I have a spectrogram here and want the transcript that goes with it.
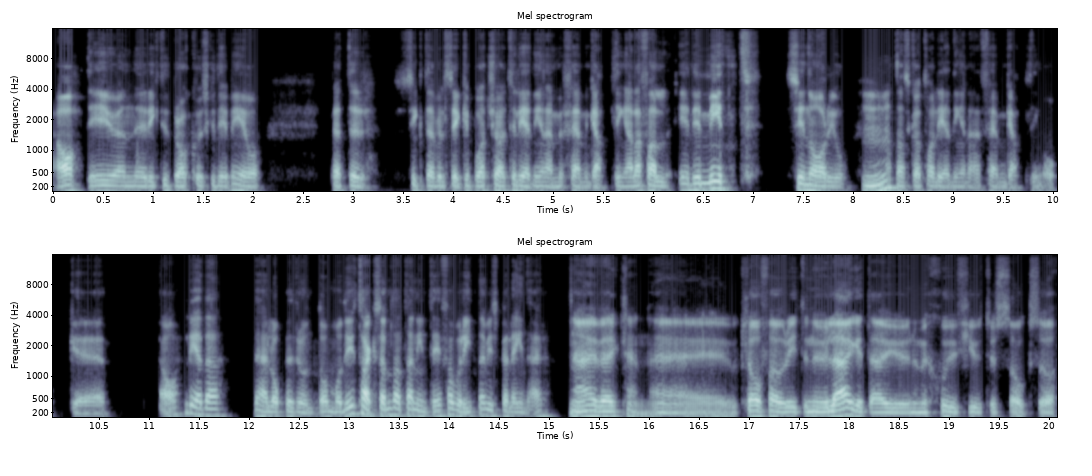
ja, det är ju en riktigt bra kusk det med och Petter siktar väl säkert på att köra till ledningen här med fem Gatling. I alla fall är det mitt scenario Mm. att han ska ta ledningen här fem Gatling och eh, ja, leda det här loppet runt om. Och det är tacksamt att han inte är favorit när vi spelar in det här. Nej, verkligen. Eh, klar favorit i nuläget är ju nummer sju Future Sox. Så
